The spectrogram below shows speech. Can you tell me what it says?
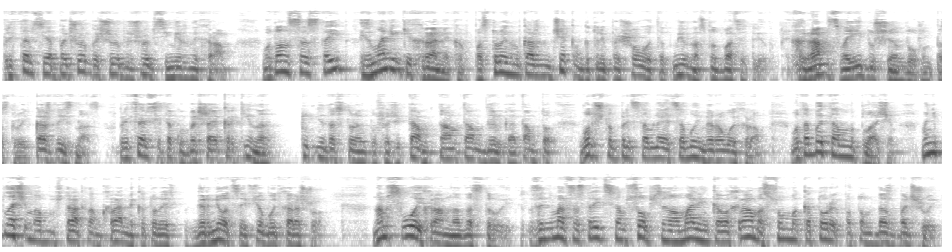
Представьте себе большой-большой-большой всемирный храм. Вот он состоит из маленьких храмиков, построенных каждым человеком, который пришел в этот мир на 120 лет. Храм своей души он должен построить, каждый из нас. Представьте себе такую большая картина, тут недостроен кусочек, там, там, там дырка, там то. Вот что представляет собой мировой храм. Вот об этом мы плачем. Мы не плачем об абстрактном храме, который вернется и все будет хорошо. Нам свой храм надо строить. Заниматься строительством собственного маленького храма, сумма которых потом даст большой.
